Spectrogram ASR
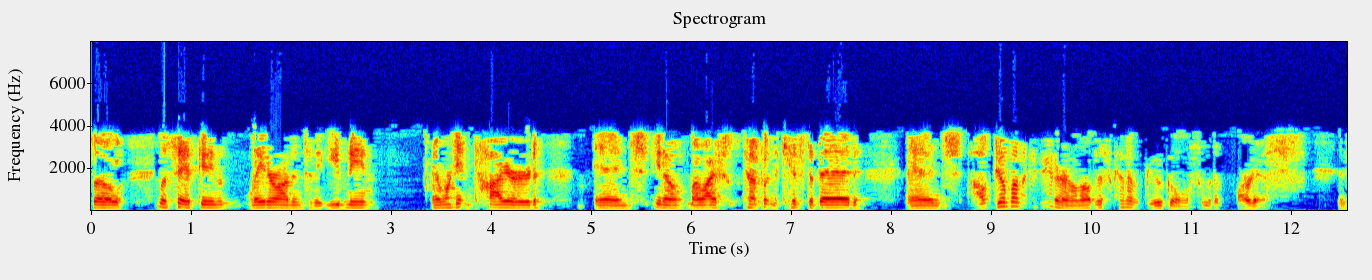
So let's say it's getting later on into the evening and we're getting tired and, you know, my wife's kind of putting the kids to bed and I'll jump on the computer and I'll just kind of Google some of the artists and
